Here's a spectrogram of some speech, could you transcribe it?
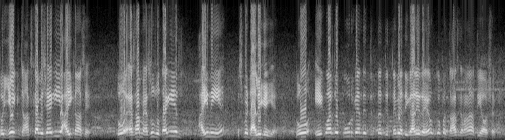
तो ये एक जाँच का विषय है कि ये आई कहाँ से तो ऐसा महसूस होता है कि ये आई नहीं है, इसमें डाली गई है। तो एक बार जो पूर्व के अंदर जितने भी अधिकारी रहे, उनके ऊपर जाँच कराना अति आवश्यक है।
